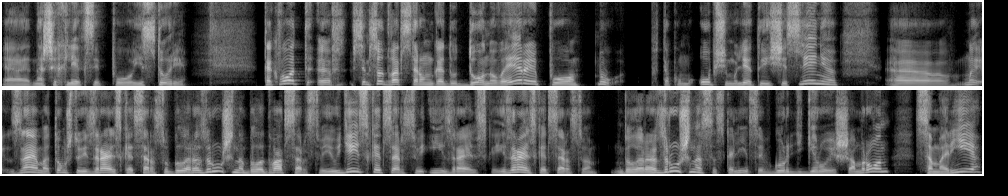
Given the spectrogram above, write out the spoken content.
э, наших лекций по истории. Так вот, э, в 722 году до новой эры по ну, по такому общему летоисчислению, мы знаем о том, что Израильское царство было разрушено, было два царства, Иудейское царство и Израильское. Израильское царство было разрушено со столицей в городе Герои Шамрон, Самария,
